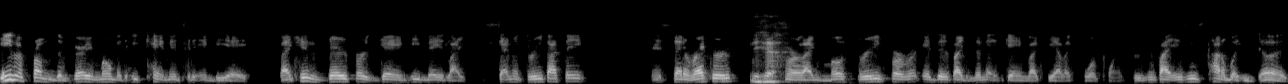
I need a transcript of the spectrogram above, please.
even from the very moment that he came into the NBA, like his very first game, he made like seven threes, I think, and set a record Yeah. for like most threes for and then like the next game, like he had like four points. So it's just like it's just kind of what he does.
